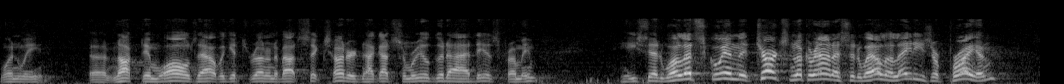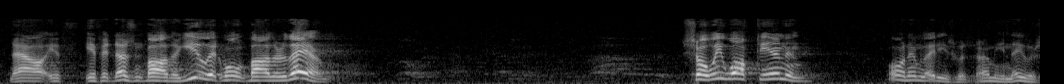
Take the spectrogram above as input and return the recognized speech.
when we uh, knock them walls out, we get to running about 600, and I got some real good ideas from him. He said, Well, let's go in the church and look around. I said, Well, the ladies are praying. Now, if, if it doesn't bother you, it won't bother them. So we walked in, and oh, them ladies was, I mean, they was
